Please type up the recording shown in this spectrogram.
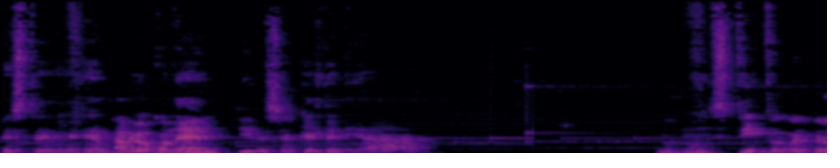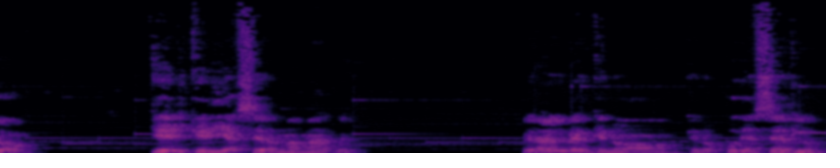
Este, eh, habló con él y decía que él tenía. No instintos, güey, pero que él quería ser mamá, güey. Pero al ver que no, que no podía hacerlo,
